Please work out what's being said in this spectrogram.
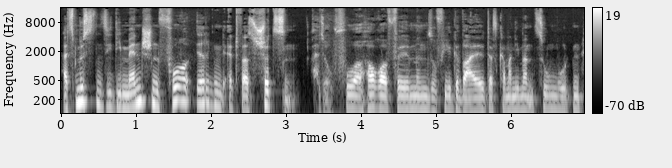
als müssten sie die Menschen vor irgendetwas schützen. Also vor Horrorfilmen, so viel Gewalt, das kann man niemandem zumuten,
